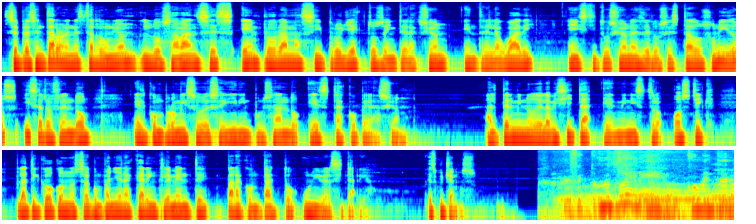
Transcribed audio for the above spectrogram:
Se presentaron en esta reunión los avances en programas y proyectos de interacción entre la UADI e instituciones de los Estados Unidos y se refrendó el compromiso de seguir impulsando esta cooperación. Al término de la visita, el ministro Ostick platicó con nuestra compañera Karen Clemente para Contacto Universitario. Escuchemos. Perfecto. ¿Me puede eh, comentar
